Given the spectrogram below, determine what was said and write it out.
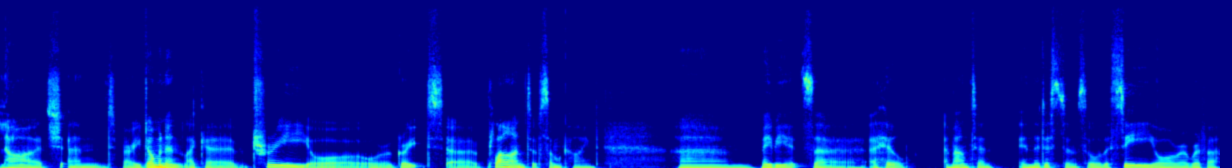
large and very dominant, like a tree or or a great uh, plant of some kind. Um, maybe it's a, a hill, a mountain in the distance, or the sea, or a river.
